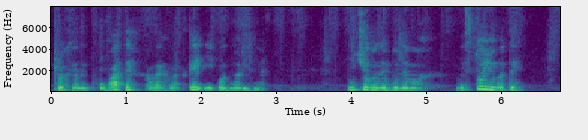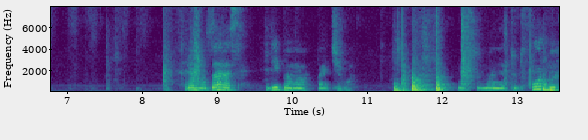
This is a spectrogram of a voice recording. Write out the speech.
Трохи липкувати, але гладке і однорідне. Нічого не будемо вистоювати. Прямо зараз ліпимо печиво. Ось у мене тут форма.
